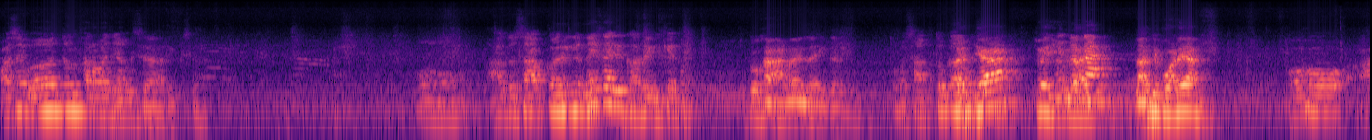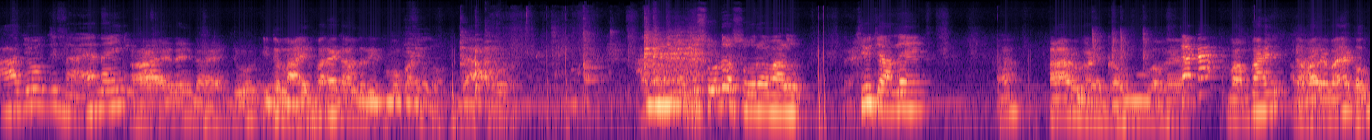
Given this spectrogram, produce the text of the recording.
પાછે બધું ફરવા જાવ છે. રિક્ષા રિક્ષા. આ તો સાફ કરી કે નહીં કરી ઘરે કે તો તો ખાવાનો લઈ કરી તો સાફ તો કરવું સંજ્યા જો ઈ લાવજો લાવજો પડે યાર ઓહો આ જો કે નાયા નહીં. હા એ નહીં ના જો. ઈ તો લાઈવ પર કાલ રેતમાં પડ્યો તો. જા. આ સોરો વાળું શું ચાલે? હા? સારું ગણે ઘઉં હવે કાકા? હે? તમારે વાયા ઘઉં?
